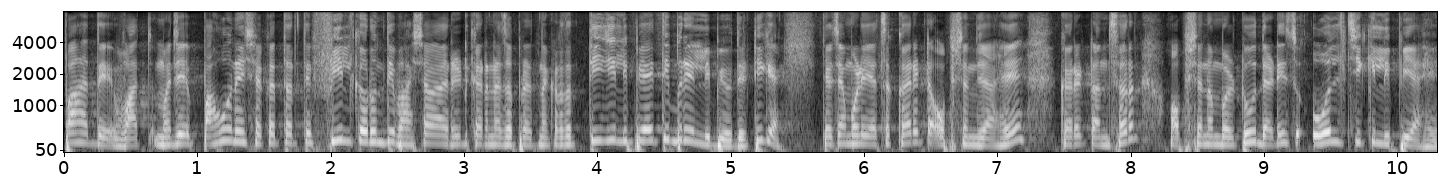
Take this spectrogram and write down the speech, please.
पहा ते वाच म्हणजे पाहू नाही शकत तर ते फील करून ती भाषा रीड करण्याचा प्रयत्न करतात. ती जी लिपी आहे ती इब्रिल लिपी होती ठीक आहे? त्याच्यामुळे याचं करेक्ट ऑप्शन जे आहे correct answer option number two that is Ol Chiki लिपी आहे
